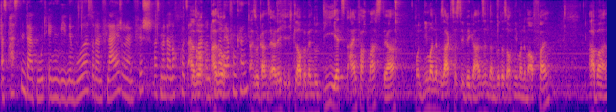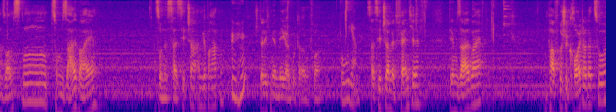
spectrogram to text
Was passt denn da gut? Irgendwie eine Wurst oder ein Fleisch oder ein Fisch, was man da noch kurz anbraten und drüber werfen kann? also ganz ehrlich, ich glaube, wenn du die jetzt einfach machst, ja, und niemandem sagst, dass die vegan sind, dann wird das auch niemandem auffallen. Aber ansonsten zum Salbei so eine Salsiccia angebraten, Mhm. stelle ich mir mega gut darin vor. Oh ja. Salsiccia mit Fenchel, dem Salbei, ein paar frische Kräuter dazu.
